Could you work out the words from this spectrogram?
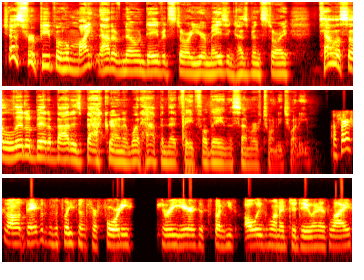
just for people who might not have known David's story, your amazing husband's story, tell us a little bit about his background and what happened that fateful day in the summer of 2020. Well, first of all, David was a policeman for 43 years. It's what he's always wanted to do in his life.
